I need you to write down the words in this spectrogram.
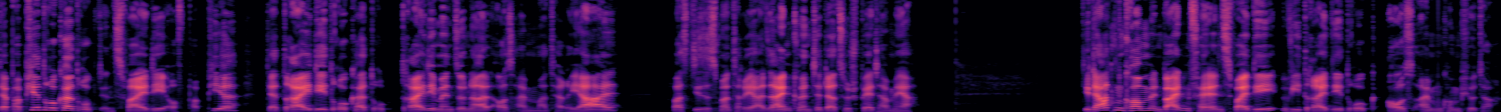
Der Papierdrucker druckt in 2D auf Papier, der 3D-Drucker druckt dreidimensional aus einem Material. Was dieses Material sein könnte, dazu später mehr. Die Daten kommen in beiden Fällen 2D wie 3D-Druck aus einem Computer.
